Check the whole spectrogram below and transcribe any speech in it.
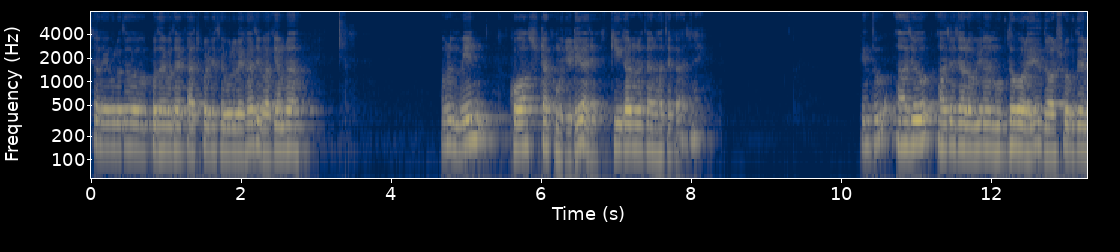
চল, এগুলো তো কোথায় কোথায় কাজ করেছে সেগুলো লেখা আছে, বাকি আমরা আমরা মেন কজটা খুঁজি, ঠিক আছে? কী কারণে তার হাতে কাজ নেই? কিন্তু আজও আজও যার অভিনয় মুগ্ধ করে, দর্শকদের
